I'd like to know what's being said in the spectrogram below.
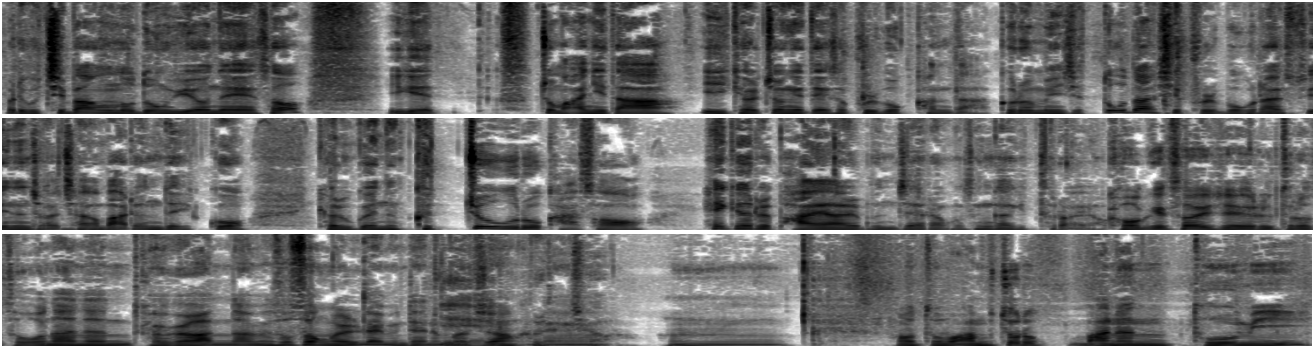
그리고 지방노동위원회에서 이게 좀 아니다. 이 결정에 대해서 불복한다. 그러면 이제 또다시 불복을 할 수 있는 절차가 마련돼 있고 결국에는 그쪽으로 가서 해결을 봐야 할 문제라고 생각이 들어요. 거기서 이제 예를 들어서 원하는 결과가 안 나오면 소송을 내면 되는 예, 거죠. 그렇죠. 네. 음, 아무튼 뭐 아무쪼록 많은 도움이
